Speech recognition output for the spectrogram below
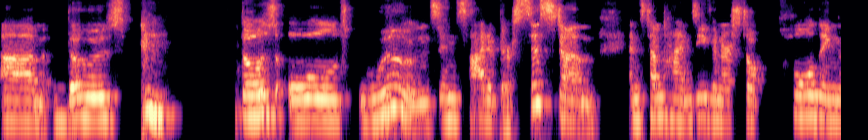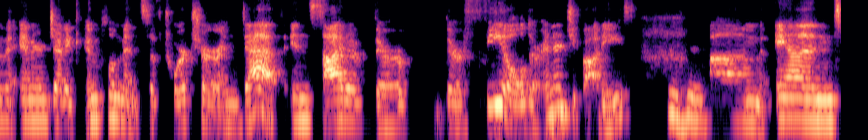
um, those those old wounds inside of their system and sometimes even are still holding the energetic implements of torture and death inside of their their field or energy bodies mm-hmm. um, and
